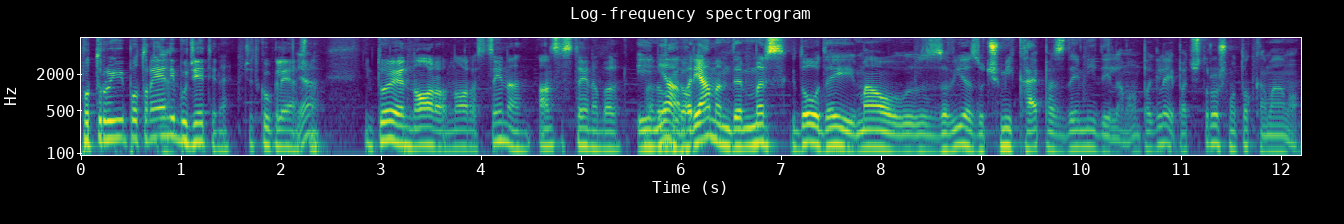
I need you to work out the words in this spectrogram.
Potroji, potrojeni Ja. budžeti, ne? če tako gledaš. Ja. Ja. In to je noro, nora scena, unsustainable. In ja, rok. verjamem, da marsikdo zdaj malo zavija z očmi, kaj pa zdaj mi delamo. Ampak gledaj, pač trošimo to, kar imamo.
